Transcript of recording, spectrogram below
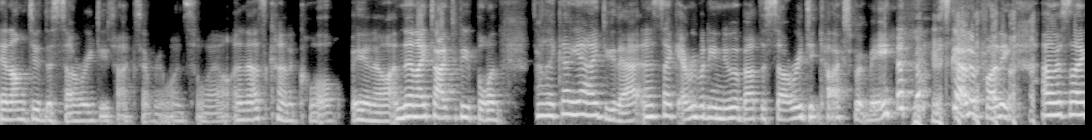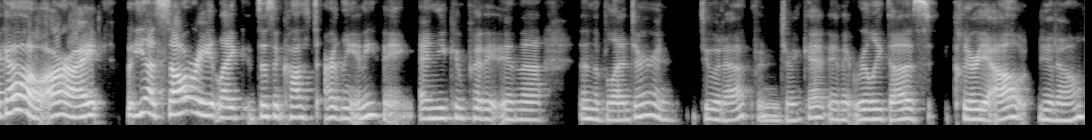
and I'll do the celery detox every once in a while. And that's kind of cool, you know. And then I talk to people and they're like, oh, yeah, I do that. And it's like everybody knew about the celery detox but me. it's kind of funny. I was like, oh, all right. But yeah, celery like doesn't cost hardly anything. And you can put it in the in the blender and do it up and drink it and it really does clear you out you know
